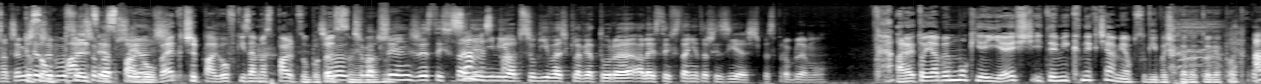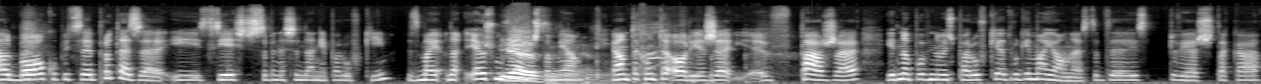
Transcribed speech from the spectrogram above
znaczy, myślę, to są że palce trzeba z parówek, czy parówki zamiast palców, bo trzeba, to jest Trzeba przyjąć, że jesteś w stanie zamiast nimi obsługiwać klawiaturę, ale jesteś w stanie też je zjeść bez problemu. Ale to ja bym mógł je jeść i tymi knykciami obsługiwać klawiaturę potem. Albo kupić sobie protezę i zjeść sobie na śniadanie parówki. Majo... No, ja już mówiłam, Jezu, że to miałam, ja mam taką teorię, że w parze jedno powinno mieć parówki, a drugie majonez. Wtedy jest, wiesz, taka...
